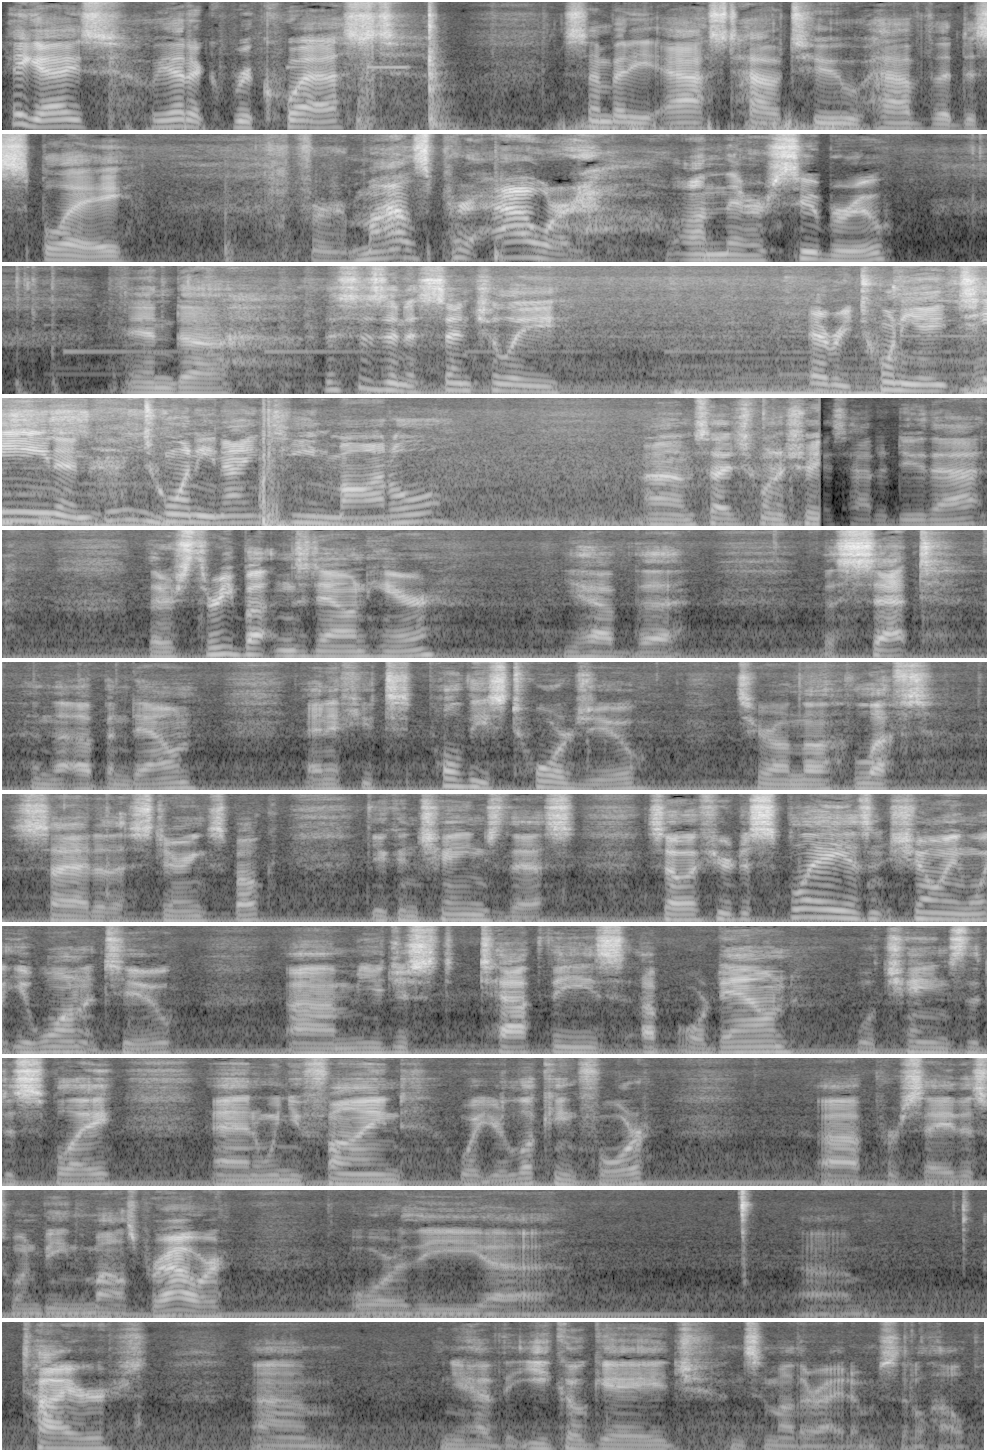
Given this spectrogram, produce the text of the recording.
Hey guys, we had a request. Somebody asked how to have the display for miles per hour on their Subaru. And uh, this is an essentially every 2018 and 2019 model. Um, so I just want to show you guys how to do that. There's three buttons down here. You have the, the set and the up and down. And if you pull these towards you, it's here on the left side of the steering spoke, you can change this. So if your display isn't showing what you want it to, um, you just tap these up or down, will change the display. And when you find what you're looking for, uh, per se, this one being the miles per hour, or the uh, um, tires, um, and you have the eco gauge and some other items that'll help.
